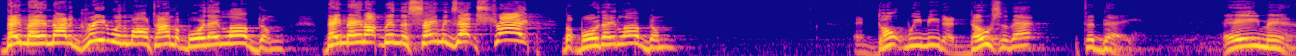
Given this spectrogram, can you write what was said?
They may have not agreed with them all the time, but boy, they loved them. They may not been the same exact stripe, but boy, they loved them. And don't we need a dose of that today? Amen.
